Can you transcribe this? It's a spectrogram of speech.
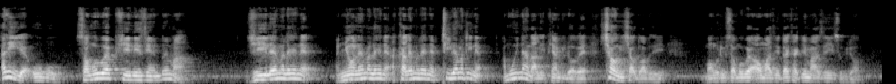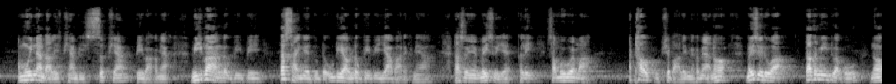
အဲ့ဒီရဲ့အိုးကိုဆောင်းမွေးပွဲဖြေနေစဉ်အတွင်းမှာ ရေလဲမလဲနဲ့အညွန်လဲမလဲနဲ့အခက်လဲမလဲနဲ့ထီလဲမထီနဲ့အမွှေးနှံတာလေးဖြန်းပြီးတော့ပဲရှောက်ရင်ရှောက်သွားပါစေမောင်မတူဆောင်မွေးပဲအောင်ပါစေတိုက်ခိုက်ကင်းပါစေဆိုပြီးတော့အမွှေးနှံတာလေးဖြန်းပြီးစွတ်ဖြန်းပေးပါခင်ဗျမိဘလှုပ်ပြီးပေးတက်ဆိုင်တဲ့သူတဦးတယောက်လှုပ်ပြီးပေးရပါတယ်ခင်ဗျာဒါဆိုရင်မိတ်ဆွေရဲ့ကလေးဆောင်မွေးပွဲမှာအထောက်အကူဖြစ်ပါလိမ့်မယ်ခင်ဗျာနော်မိတ်ဆွေတို့က သားသမီးအတွက်ကိုနော်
